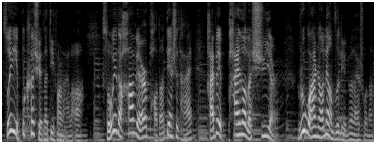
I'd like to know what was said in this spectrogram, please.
所以不科学的地方来了啊！所谓的哈维尔跑到电视台，还被拍到了虚影。如果按照量子理论来说呢，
